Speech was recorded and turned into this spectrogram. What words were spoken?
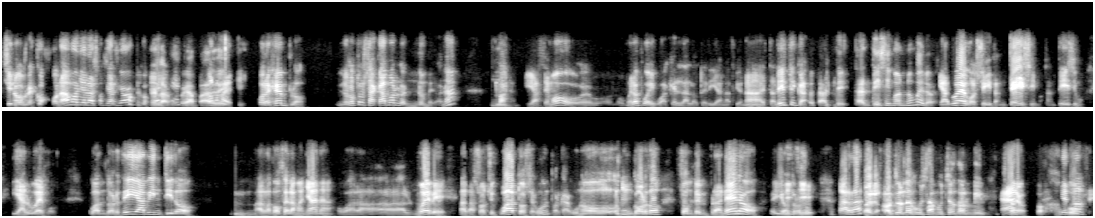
Si nos descojonamos ya en la asociación. En la correa, padre. Por ejemplo, nosotros sacamos los números, ¿no? Mm. Bueno, y hacemos eh, números, pues igual que en la Lotería Nacional Estadística. Tanti- tantísimos números. Y a luego, sí, tantísimo, tantísimo. Y a luego, cuando el día 22, mm, a las 12 de la mañana, o a las 9, a las 8 y 4, según, porque algunos gordos son tempraneros y otros sí. son. Bueno, otros les gusta mucho dormir. Claro. Un, entonces-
